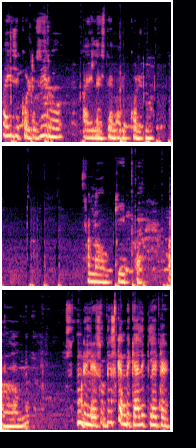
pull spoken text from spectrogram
i is equal to 0 i less than or equal to for now keep um, some delay. So this can be calculated.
